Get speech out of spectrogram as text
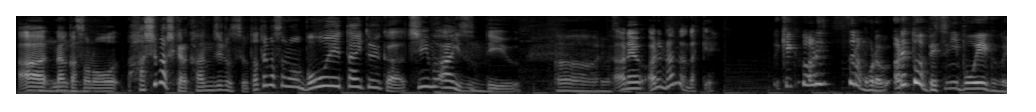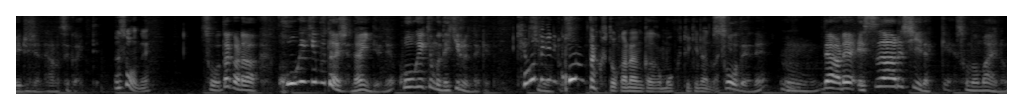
あうん。なんかその端々から感じるんですよ。例えばその防衛隊というかチームアイズっていう、あーありますね。あれあれ何なんだっけ？結局あれっつったらもうほらあれとは別に防衛軍がいるじゃない？あの世界って。そうね。そうだから攻撃部隊じゃないんだよね。攻撃もできるんだけど。基本的にコンタクトかなんかが目的なんだそうだよね。うん。であれ SRC だっけ？その前の。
